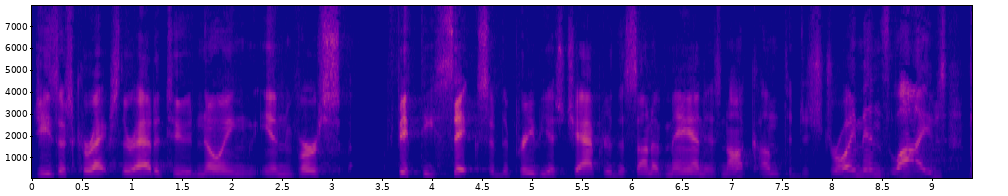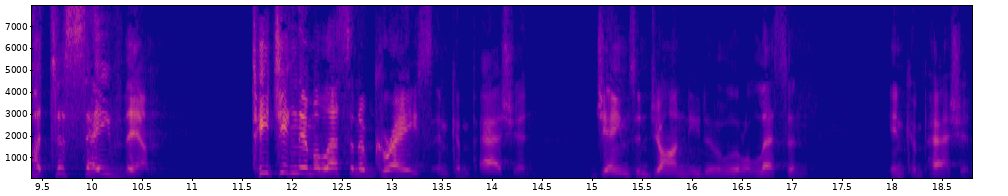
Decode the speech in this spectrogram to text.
Jesus corrects their attitude, knowing in verse 56 of the previous chapter, the Son of Man is not come to destroy men's lives, but to save them teaching them a lesson of grace and compassion. James and John needed a little lesson in compassion.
